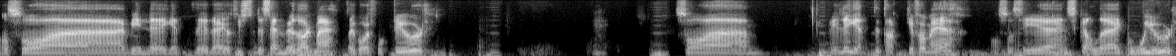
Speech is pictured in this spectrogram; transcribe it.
Og så eh, vil jeg egentlig Det er jo 1. desember i dag med. Det går jo fort til jul. Så eh, vil jeg egentlig takke for meg, og så si jeg alle god jul.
